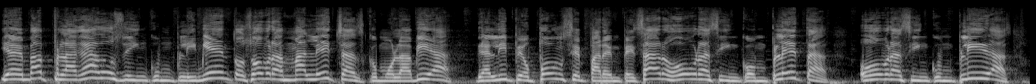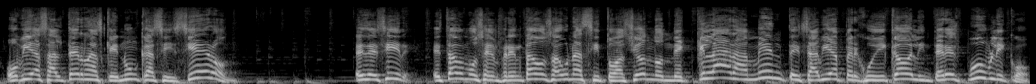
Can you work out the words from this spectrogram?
y además plagados de incumplimientos, obras mal hechas como la vía de Alipio Ponce para empezar, obras incompletas, obras incumplidas o vías alternas que nunca se hicieron. Es decir, estábamos enfrentados a una situación donde claramente se había perjudicado el interés público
